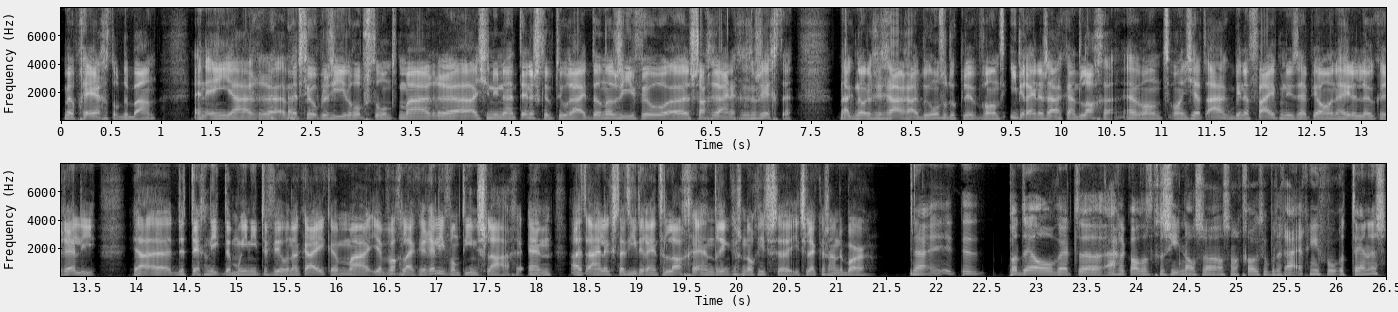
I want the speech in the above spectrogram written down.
me heb geërgerd op de baan. En één jaar met veel plezier erop stond. Maar als je nu naar een tennisclub toe rijdt, dan, dan zie je veel uh, zagrijnige gezichten. Nou, ik nodig je graag uit bij ons op de club, want iedereen is eigenlijk aan het lachen. Hè? Want, want je hebt eigenlijk binnen vijf minuten heb je al een hele leuke rally. Ja, uh, de techniek, daar moet je niet te veel naar kijken. Maar je hebt wel gelijk een rally van tien slagen. En uiteindelijk staat iedereen te lachen en drinken ze nog iets, uh, iets lekkers aan de bar. Nou, de padel werd uh, eigenlijk altijd gezien als, als een grote bedreiging voor het tennis.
